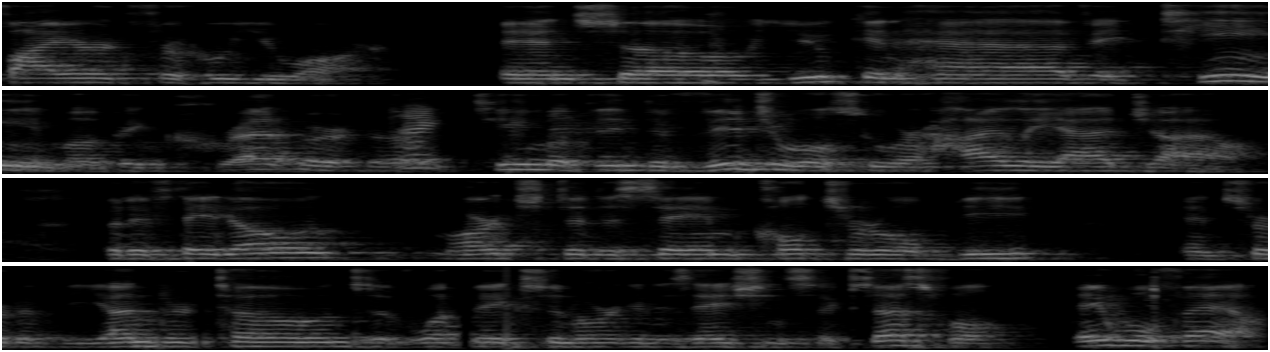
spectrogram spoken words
fired for who you are. And so you can have a team of incredible, a team of individuals who are highly agile, but if they don't march to the same cultural beat and sort of the undertones of what makes an organization successful, they will fail.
